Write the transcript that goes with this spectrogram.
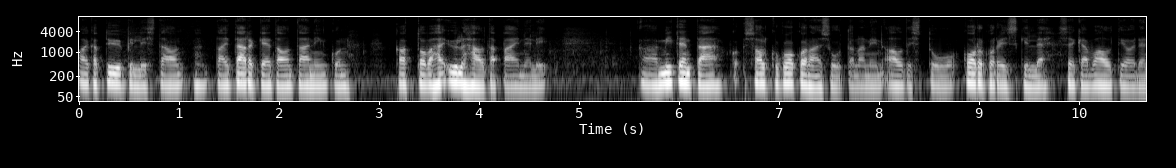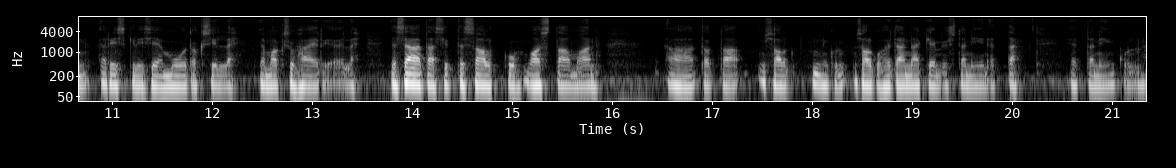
aika tyypillistä on, tai tärkeää on tämä niin kuin katsoa vähän ylhäältä päin, eli ää, miten tämä salkku kokonaisuutena niin altistuu korkoriskille sekä valtioiden riskillisien muutoksille ja maksuhäiriöille. Ja säätää sitten salkku vastaamaan ää, tota, sal, niin kuin salkuhoitajan näkemystä niin, että, että niin kuin,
